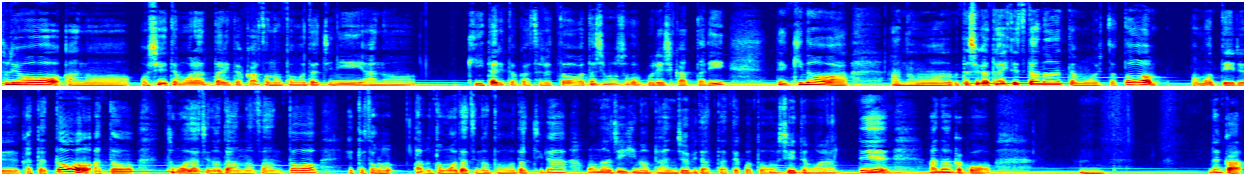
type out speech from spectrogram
それをあの教えてもらったりとかその友達にあの聞いたりとかすると私もすごく嬉しかったり。で昨日はあの私が大切だなって思う人と思っている方とあと友達の旦那さんと、えっと、多分友達の友達が同じ日の誕生日だったってことを教えてもらってあなんかこううんなんか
